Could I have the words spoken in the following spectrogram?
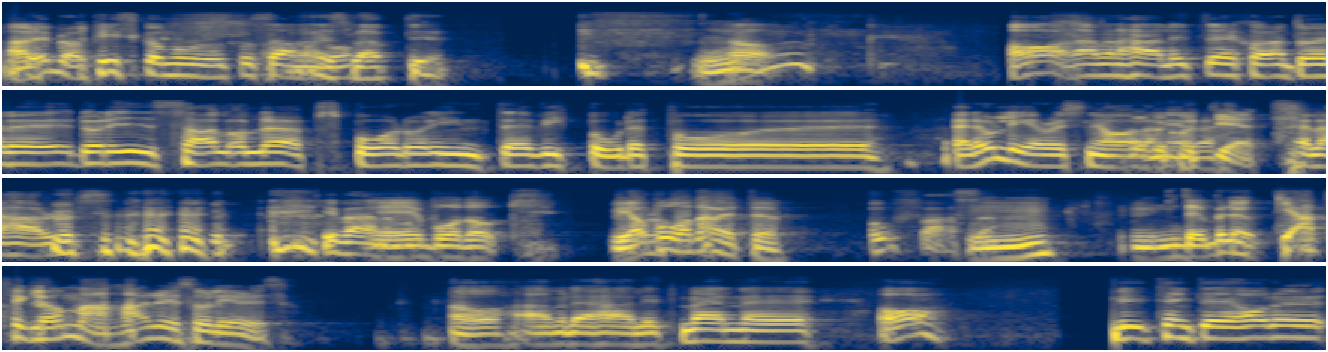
ja, det är bra. Piska och morot på samma gång. Ja, slapp det. Mm. Ja. Ja, nej, men härligt. Skönt. Då är det, då är det ishall och löpspår. Då är det inte VIP-bordet på... Eh, är det O'Learys ni har där nere? 71. Eller Harrys? I Värnamo. Det är både och. Vi har båda vet du. Oh fasen. Mm. Mm, dubbel upp. Icke att förglömma. Harrys och O'Learys. Ja, men det är härligt. Men eh, ja. Vi tänkte, har du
